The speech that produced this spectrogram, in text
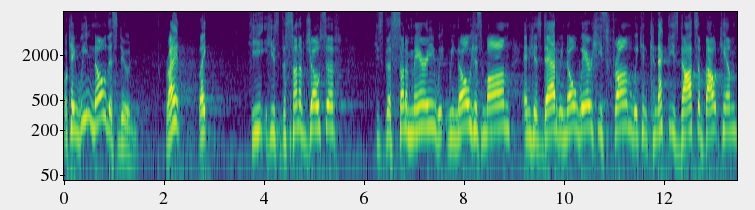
Okay, we know this dude, right? Like, he, he's the son of Joseph. He's the son of Mary. We, we know his mom and his dad. We know where he's from. We can connect these dots about him.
